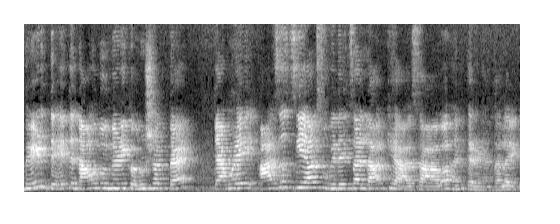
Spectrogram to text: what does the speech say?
भेट देत नाव नोंदणी करू शकताय. त्यामुळे आजच या सुविधेचा लाभ घ्या असं आवाहन करण्यात आलंय.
